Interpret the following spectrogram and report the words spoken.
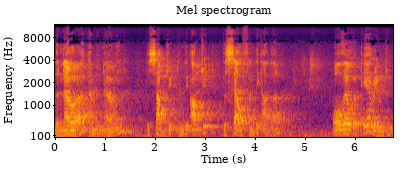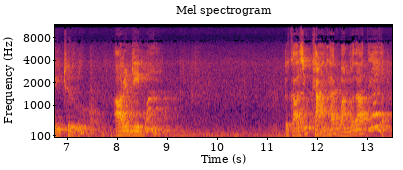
the knower and the known, the subject and the object, the self and the other, although appearing to be two, are indeed one. Because you can't have one without the other.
